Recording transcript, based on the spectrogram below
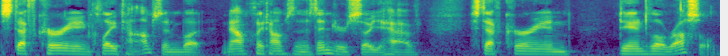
Steph Curry and Klay Thompson, but now Klay Thompson is injured, so you have Steph Curry and D'Angelo Russell.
